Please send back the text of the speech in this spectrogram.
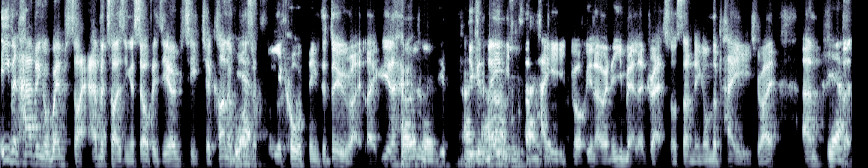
even having a website, advertising yourself as a yoga teacher, kind of Yeah. wasn't really a cool thing to do, right? Like, you know, Totally. You could know, maybe have a page or you know an email address or something on the page, right? Um, Yeah. but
